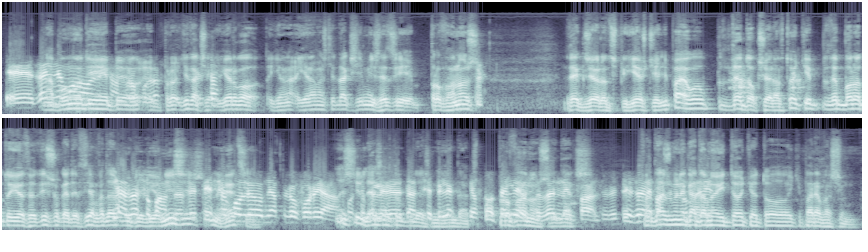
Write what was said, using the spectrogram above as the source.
Ε, δεν να πούμε ότι. Ε, κοίταξε, Γιώργο, για να, για να είμαστε εντάξει εμείς, έτσι. Προφανώς δεν ξέρω τις πηγές κλπ. Εγώ δεν το ξέρω αυτό και δεν μπορώ να το υιοθετήσω κατευθείαν. Φαντάζομαι και Διονύσης. Ναι, εγώ λέω μια πληροφορία. Εσύ λες αυτό που λες, ναι, Προφανώ. Φαντάζομαι είναι κατανοητό και, το, και η παρέμβασή μου.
